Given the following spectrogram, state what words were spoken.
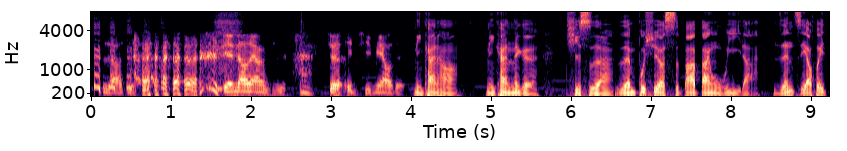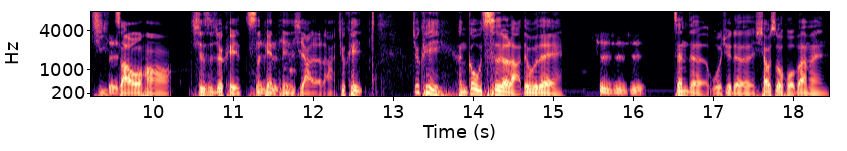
是啊，是啊，练到那样子，觉得挺奇妙的。你看哈，你看那个。其实啊，人不需要十八般武艺啦，人只要会几招哈，其实就可以吃遍天下了啦，就可以就可以很够吃了啦，对不对？是是是，真的，我觉得销售伙伴们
